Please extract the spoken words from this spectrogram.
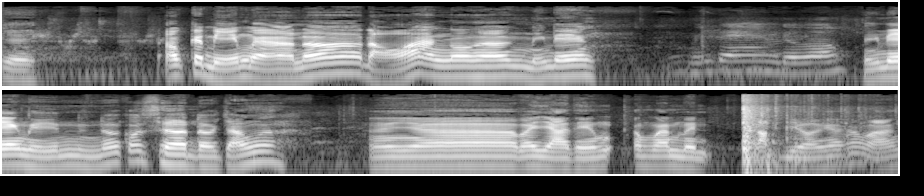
gì? Ốc cái miệng mà nó đỏ ăn ngon hơn miệng đen. Miếng đen được không? miệng đen thì nó có sên đầu trống á. À, bây giờ thì ông- anh mình đập vừa nha các bạn.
